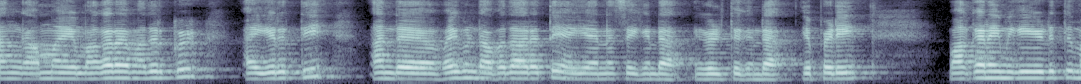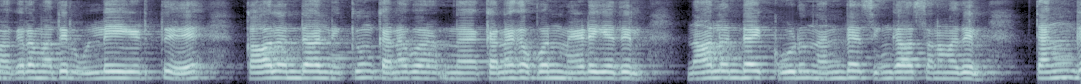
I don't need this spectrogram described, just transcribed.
அங்கே அம்மை மகர மதற்குள் இருத்தி அந்த வைகுண்ட அவதாரத்தை ஐயா என்ன செய்கின்றார்? நிகழ்த்துகின்றார். எப்படி? மகனை மிக எடுத்து மகரமதில் உள்ளே எடுத்து காலண்டால் நிற்கும் கனப கனகபொன் மேடையதில் நாலந்தாய் கூடும் நண்ட சிங்காசனமதில் தங்க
